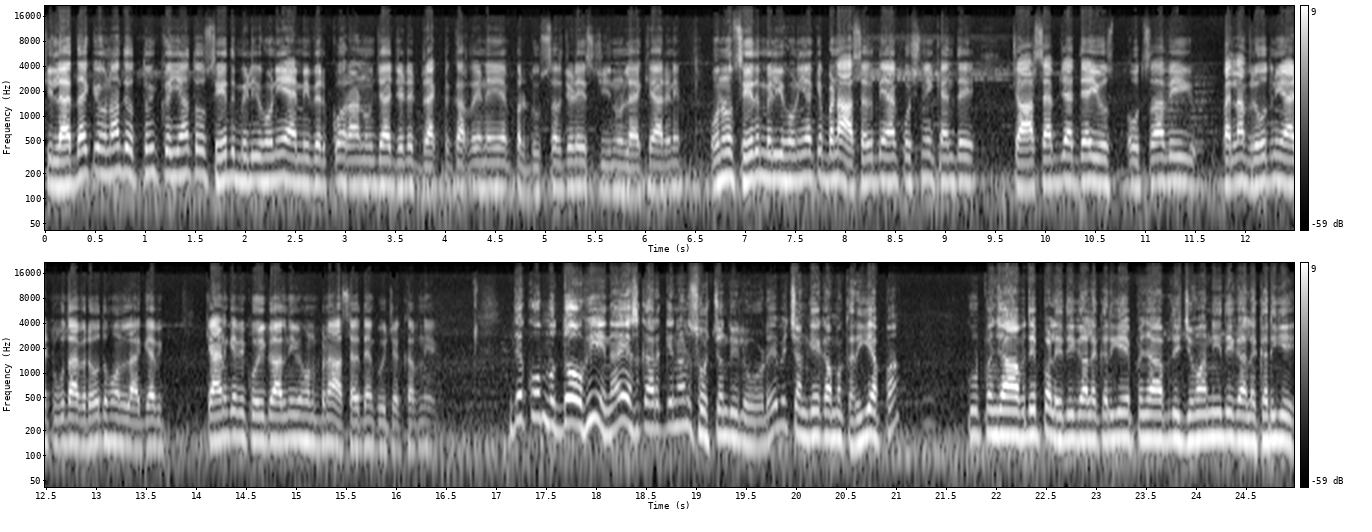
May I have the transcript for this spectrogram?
ਕਿ ਲੱਗਦਾ ਕਿ ਉਹਨਾਂ ਦੇ ਉੱਤੋਂ ਹੀ ਕਈਆਂ ਤੋਂ ਸੇਧ ਮਿਲੀ ਹੋਣੀ ਹੈ, ਐਮੀ ਵਿਰਕ ਹੋਰਾਂ ਨੂੰ ਜਾਂ ਜਿਹੜੇ ਡਾਇਰੈਕਟ ਕਰ ਰਹੇ ਨੇ ਜਾਂ ਪ੍ਰੋਡਿਊਸਰ ਜਿਹੜੇ ਇਸ ਚੀਜ਼ ਨੂੰ ਲੈ ਕੇ ਆ ਰਹੇ ਨੇ, ਉਹਨਾਂ ਨੂੰ ਸੇਧ ਮਿਲੀ ਹੋਣੀ ਹੈ ਕਿ ਬਣਾ ਸਕਦੇ ਆ ਕੁਝ ਨਹੀਂ ਕਹਿੰਦੇ। ਚਾਰ ਸਾਹਿਬਜ਼ਾਦੇ ਆਈ ਉਸ ਉਸ ਦਾ ਵੀ ਪਹਿਲਾਂ ਵਿਰੋਧ ਨਹੀਂ ਆਇਆ ਟੂ ਦਾ ਵਿਰੋਧ ਹੋਣ ਲੱਗ ਗਿਆ ਵੀ ਕਹਿਣਗੇ ਵੀ ਕੋਈ ਗੱਲ ਨਹੀਂ, ਵੀ ਹੁਣ ਬਣਾ ਸਕਦੇ ਆ ਕੋਈ ਚੱਕਰ ਨਹੀਂ ਦੇਖੋ, ਮੁੱਦਾ ਉਹੀ ਹੈ ਨਾ, ਇਸ ਕਰਕੇ ਇਹਨਾਂ ਨੂੰ ਸੋਚਣ ਦੀ ਲੋੜ ਹੈ ਵੀ ਚੰਗੇ ਕੰਮ ਕਰੀਏ ਆਪਾਂ। ਕੋਈ ਪੰਜਾਬ ਦੇ ਭਲੇ ਦੀ ਗੱਲ ਕਰੀਏ, ਪੰਜਾਬ ਦੀ ਜਵਾਨੀ ਦੀ ਗੱਲ ਕਰੀਏ।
